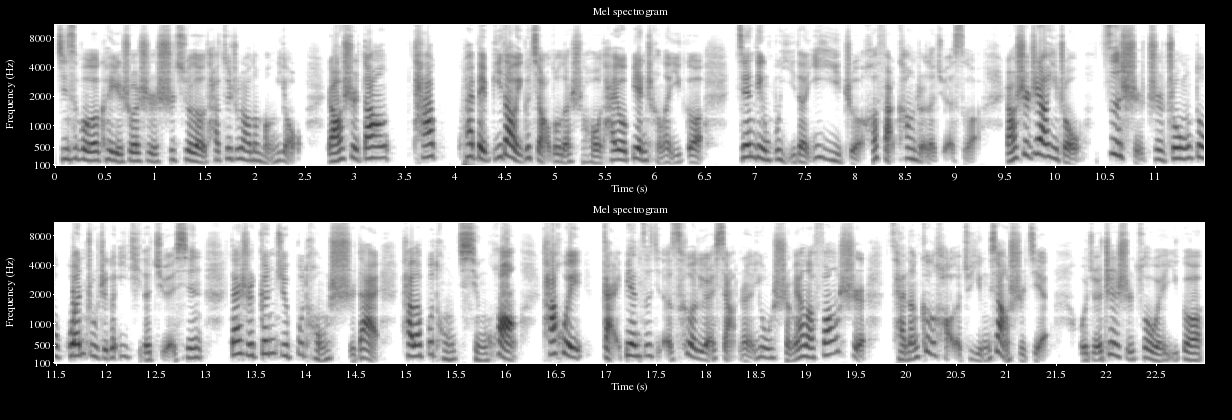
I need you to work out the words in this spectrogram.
金斯伯格可以说是失去了他最重要的盟友，然后是当他。快被逼到一个角度的时候，他又变成了一个坚定不移的异议者和反抗者的角色。然后是这样一种自始至终都关注这个议题的决心。但是根据不同时代，他的不同情况，他会改变自己的策略，想着用什么样的方式才能更好的去影响世界。我觉得这是作为一个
